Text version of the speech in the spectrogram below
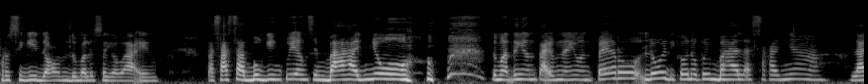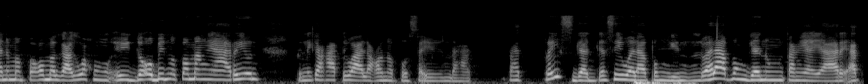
prosigido akong dumalo sa gawain pasasabugin ko yung simbahan nyo. Dumating yung time na yun. Pero, Lord, ikaw na po yung bahala sa kanya. Wala naman po ako magagawa. Kung idoobin mo pa mangyari yun, pinagkakatiwala ko na po sa iyo yung lahat. But praise God kasi wala pong, wala pong ganung pangyayari at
